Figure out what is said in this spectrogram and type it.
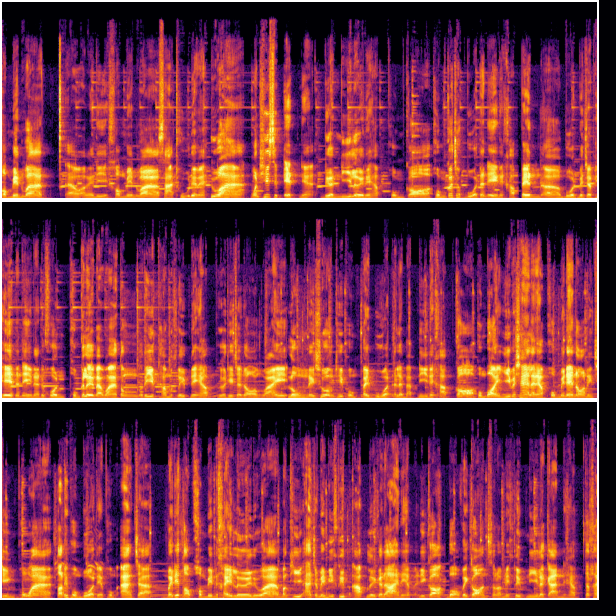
คอมเมนต์ว่า เอาเอาไงดีคอมเมนต์ว่าสาธุได้ไหมคือว่าวันที่ 11 เนี่ย เดือนนี้เลยนะครับ ผมก็ผมก็จะบวชนั่นเองนะครับ เป็นเอ่อบวชเบญจเพศนั่นเองนะทุกคนผมก็เลยแบบว่าต้องรีบทำคลิปนะครับ เพื่อที่จะดองไว้ลงในช่วงที่ผมไปบวชอะไรแบบนี้นะครับ ก็ผมบอกอย่างนี้ไม่ใช่อะไรนะผมไม่แน่นอนจริงๆ เพราะว่าตอนที่ผมบวชเนี่ยผมอาจจะไม่ได้ตอบคอมเมนต์ใครเลยหรือว่าบางทีอาจจะไม่มีคลิปอัพเลยก็ได้นะครับอันนี้ก็บอกไว้ก่อนสำหรับในคลิปนี้แล้วกันนะครับถ้าใคร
